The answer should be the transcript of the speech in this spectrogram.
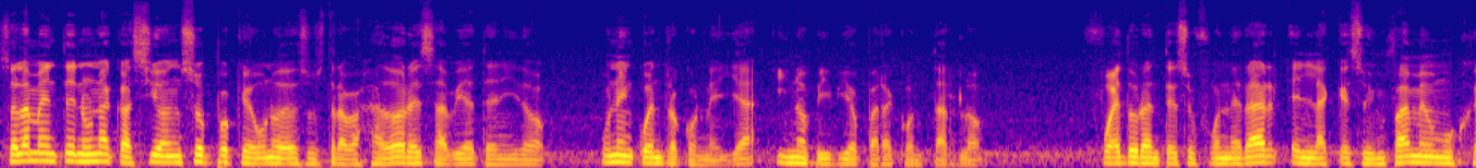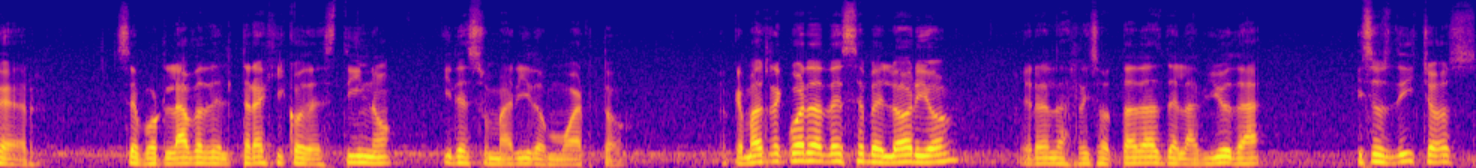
Solamente en una ocasión supo que uno de sus trabajadores había tenido un encuentro con ella y no vivió para contarlo. Fue durante su funeral en la que su infame mujer se burlaba del trágico destino y de su marido muerto. Lo que más recuerda de ese velorio eran las risotadas de la viuda y sus dichos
